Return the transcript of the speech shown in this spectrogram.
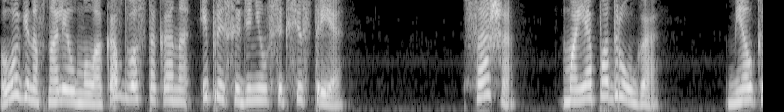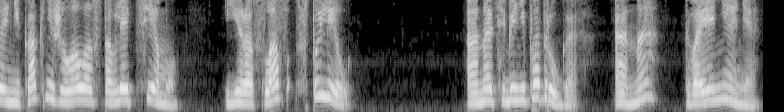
Логинов налил молока в два стакана и присоединился к сестре. «Саша — моя подруга». Мелкая никак не желала оставлять тему. Ярослав вспылил. «Она тебе не подруга. Она твоя няня,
